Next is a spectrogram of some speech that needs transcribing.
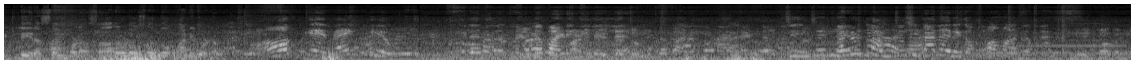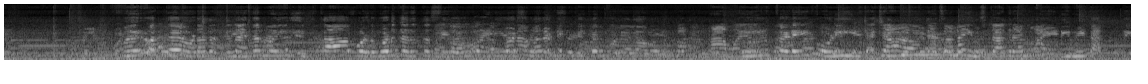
इडली रसम बड़ा साधा डोसा दो पानी बोटा ओके थैंक यू थंड पाणी दिलेलं आहे चिंचेट तू आमच्याशी का नाही रे गप्पा मारत आहे. मयूर फक्त एवढा करते नाहीतर मयूर इतका बडबड करत असते. पण आम्हाला टेक्निकल बोलायला आवडतं. हा मयूरकडे कोणीही त्याच्या त्याचा ना इंस्टाग्राम आय डी मी टाकते.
